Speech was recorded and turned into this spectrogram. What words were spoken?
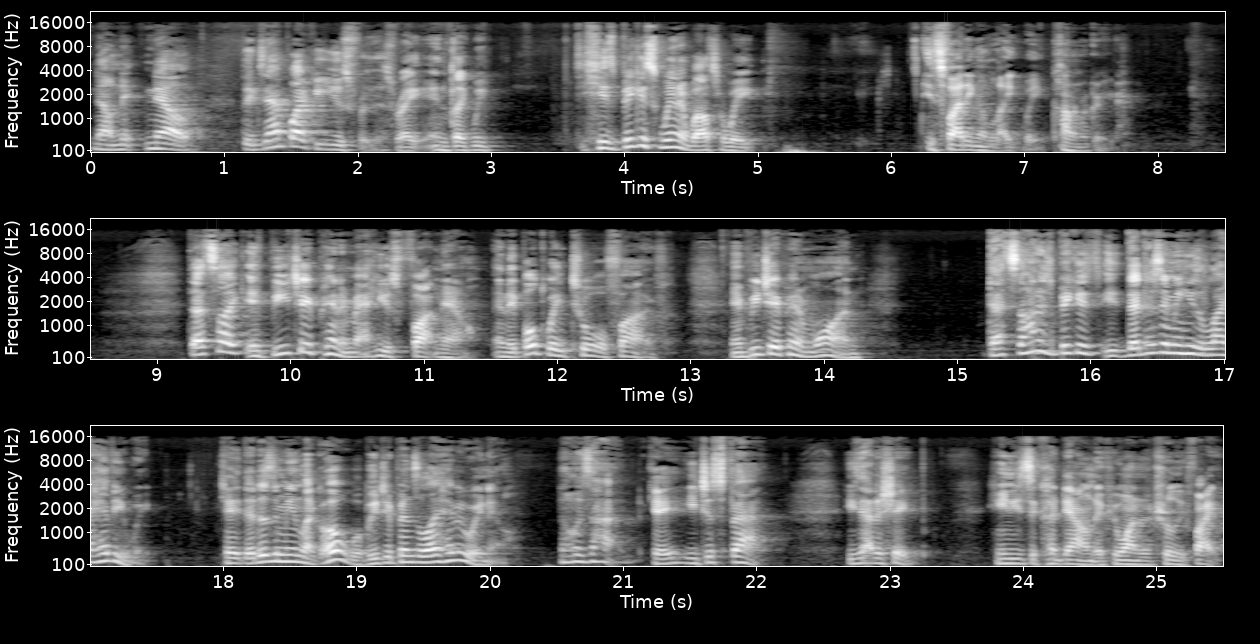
Now, now the example I could use for this, right? And like we, his biggest win at welterweight is fighting a lightweight, Conor McGregor. That's like if BJ Penn and Matt Hughes fought now, and they both weighed 205, and BJ Penn won, that's not as big as, that doesn't mean he's a light heavyweight. Okay, that doesn't mean like, oh, well, BJ Penn's a light heavyweight now. No, he's not. Okay, he's just fat. He's out of shape. He needs to cut down if he wanted to truly fight.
